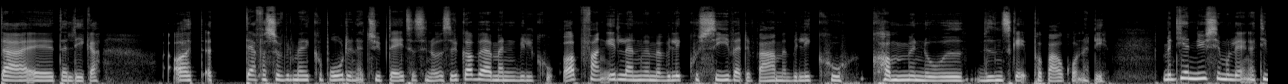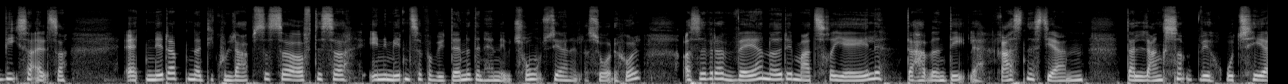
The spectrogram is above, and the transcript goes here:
der, øh, der ligger. Og, og derfor så ville man ikke kunne bruge den her type data til noget. Så det kan godt være, at man ville kunne opfange et eller andet, men man ville ikke kunne sige, hvad det var. Man ville ikke kunne komme med noget videnskab på baggrund af det. Men de her nye simuleringer, de viser altså, at netop når de kollapser, så ofte så inde i midten, så får vi dannet den her neutronstjerne eller sorte hul, og så vil der være noget af det materiale, der har været en del af resten af stjernen, der langsomt vil rotere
